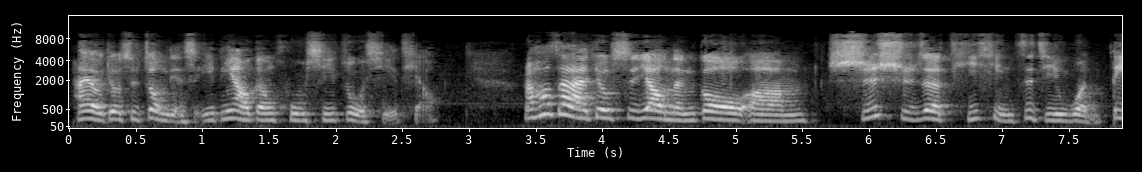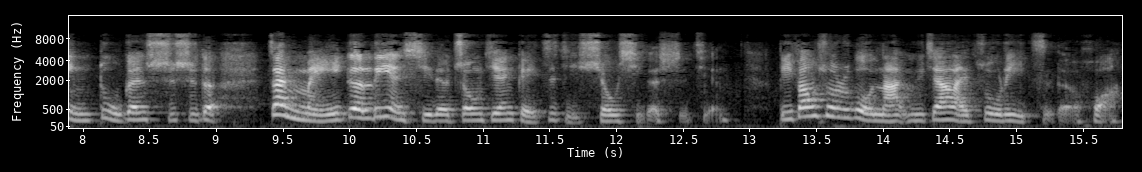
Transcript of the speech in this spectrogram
还有就是重点是一定要跟呼吸做协调，然后再来就是要能够嗯实时的提醒自己稳定度跟实时的在每一个练习的中间给自己休息的时间。比方说，如果我拿瑜伽来做例子的话，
